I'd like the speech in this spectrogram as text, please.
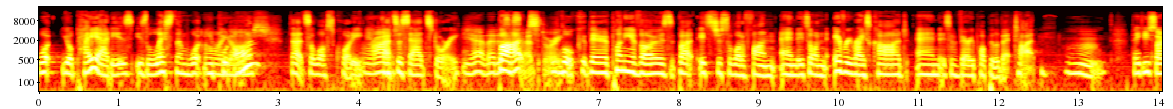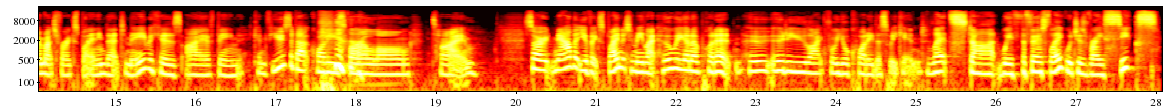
what your payout is, is less than what you Oh put on, gosh. That's a lost quaddy. Right. That's a sad story. Yeah, that is a sad but, story. look, there are plenty of those, but it's just a lot of fun and it's on every race card and it's a very popular bet type. Hmm. Thank you so much for explaining that to me because I have been confused about quaddies for a long time. So now that you've explained it to me, like who are we going to put in? Who who do you like for your quaddie this weekend? Let's start with the first leg, which is race six.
